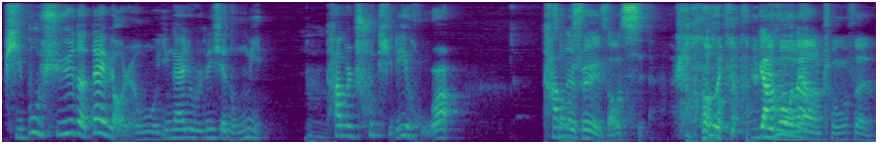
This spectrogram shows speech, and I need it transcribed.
脾不虚的代表人物应该就是那些农民。嗯，他们出体力活儿，他们的早睡早起。对，然后呢？量充分，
